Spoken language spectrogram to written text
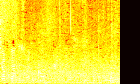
jump down this way.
